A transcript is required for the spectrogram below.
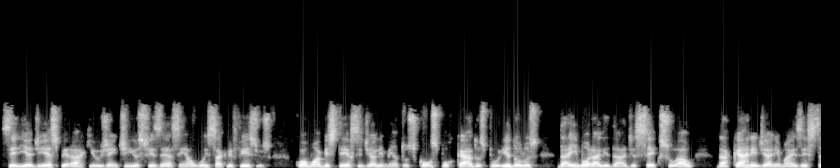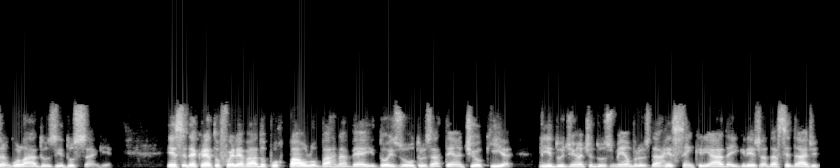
seria de esperar que os gentios fizessem alguns sacrifícios, como abster-se de alimentos conspurcados por ídolos, da imoralidade sexual, da carne de animais estrangulados e do sangue. Esse decreto foi levado por Paulo, Barnabé e dois outros até Antioquia, lido diante dos membros da recém-criada igreja da cidade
